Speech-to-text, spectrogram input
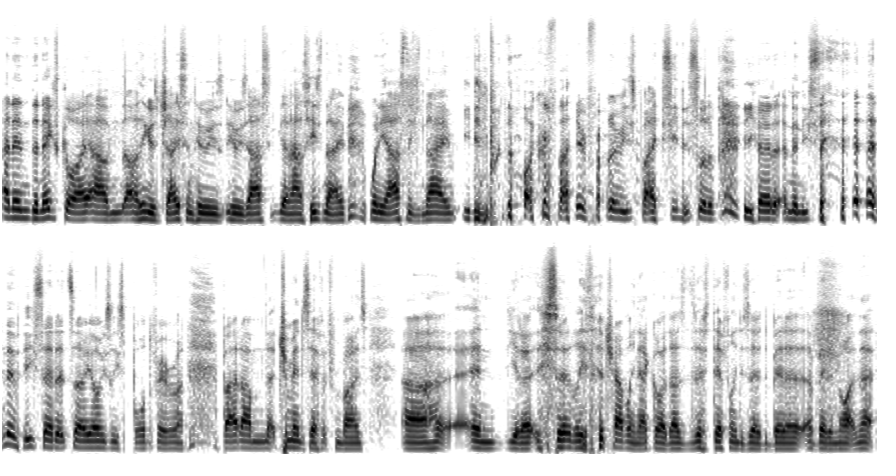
And then the next guy, um, I think it was Jason, who was, who was asking, going to ask his name. When he asked his name, he didn't put the microphone in front of his face. He just sort of he heard it and then he said and then he said it. So he obviously spoiled it for everyone. But um, tremendous effort from Bones. Uh, and you know certainly the travelling that guy does just definitely deserved a better a better night than that.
